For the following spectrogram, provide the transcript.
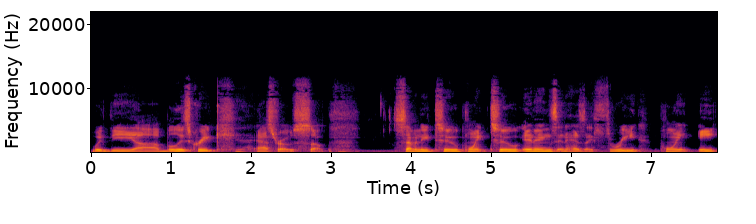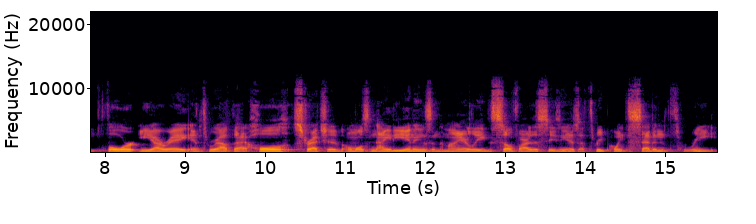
with the uh, Buies Creek Astros. So 72.2 innings and has a 3.84 ERA. And throughout that whole stretch of almost 90 innings in the minor leagues so far this season, he has a 3.73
